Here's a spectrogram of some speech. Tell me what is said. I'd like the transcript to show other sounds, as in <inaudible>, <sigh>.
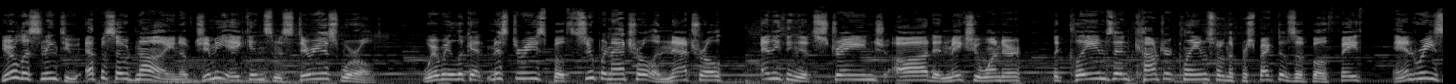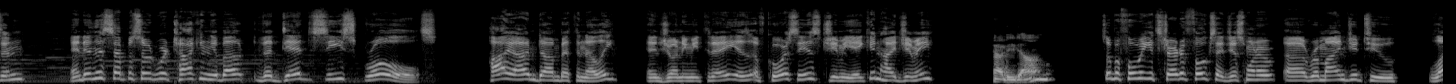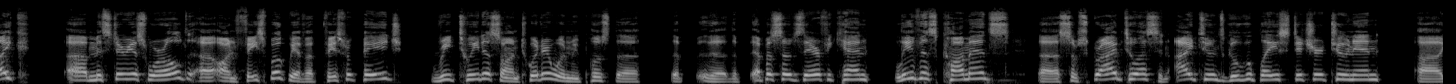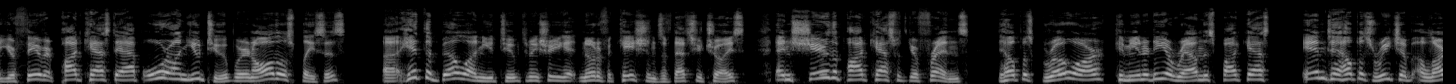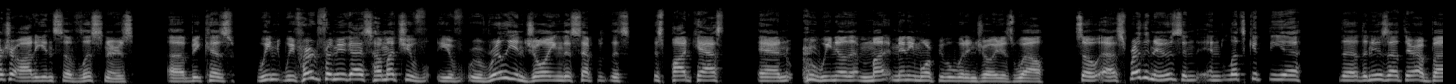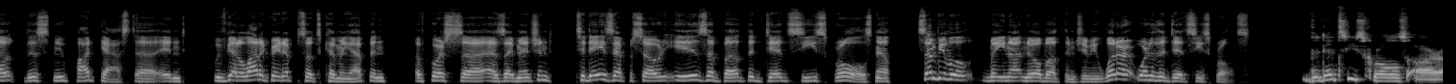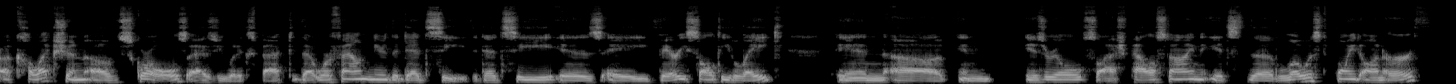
You're listening to episode 9 of Jimmy Akin's Mysterious World, where we look at mysteries both supernatural and natural, anything that's strange, odd, and makes you wonder, the claims and counterclaims from the perspectives of both faith and reason. And in this episode, we're talking about the Dead Sea Scrolls. Hi, I'm Dom Bettinelli, and joining me today is, of course, is Jimmy Akin. Hi, Jimmy. Howdy, Dom. So before we get started, folks, I just want to uh, remind you to like uh, Mysterious World uh, on Facebook. We have a Facebook page. Retweet us on Twitter when we post the the the, the episodes there if you can. Leave us comments. Uh, subscribe to us in iTunes, Google Play, Stitcher, TuneIn, uh, your favorite podcast app, or on YouTube. We're in all those places. Uh, hit the bell on YouTube to make sure you get notifications if that's your choice, and share the podcast with your friends to help us grow our community around this podcast and to help us reach a, a larger audience of listeners uh, because we we've heard from you guys how much you've you've really enjoying this ep- this this podcast, and <clears throat> we know that many more people would enjoy it as well. So uh, spread the news and and let's get the uh, the the news out there about this new podcast. Uh, and we've got a lot of great episodes coming up, and of course, uh, as I mentioned, today's episode is about the Dead Sea Scrolls. Now, some people may not know about them, Jimmy. What are what are the Dead Sea Scrolls? The Dead Sea Scrolls are a collection of scrolls, as you would expect, that were found near the Dead Sea. The Dead Sea is a very salty lake in uh, in Israel slash Palestine. It's the lowest point on Earth,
